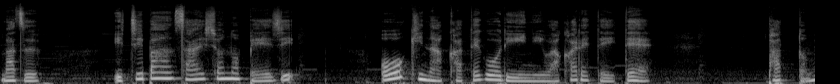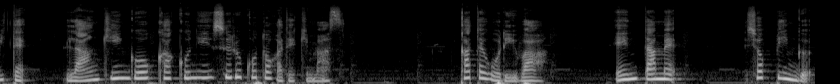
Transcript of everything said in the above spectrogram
まず一番最初のページ大きなカテゴリーに分かれていてパッと見てランキングを確認することができます。カテゴリーはエンタメショッピング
